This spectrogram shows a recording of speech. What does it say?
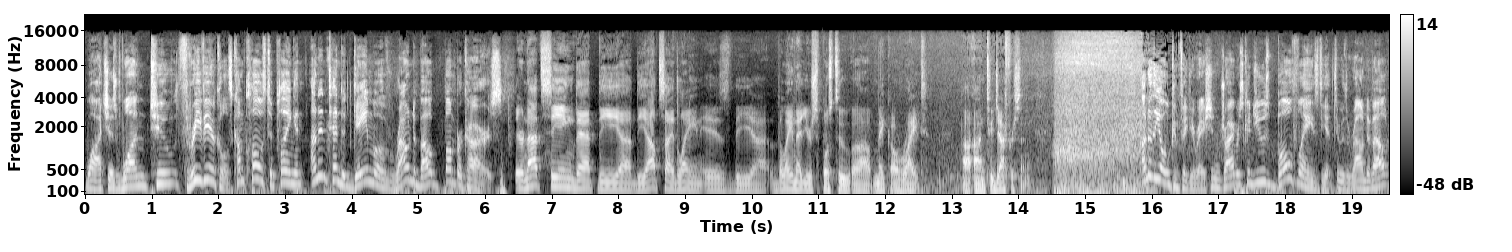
Watch as one, two, three vehicles come close to playing an unintended game of roundabout bumper cars. They're not seeing that the uh, the outside lane is the uh, the lane that you're supposed to uh, make a right uh, onto Jefferson. Under the old configuration, drivers could use both lanes to get through the roundabout,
